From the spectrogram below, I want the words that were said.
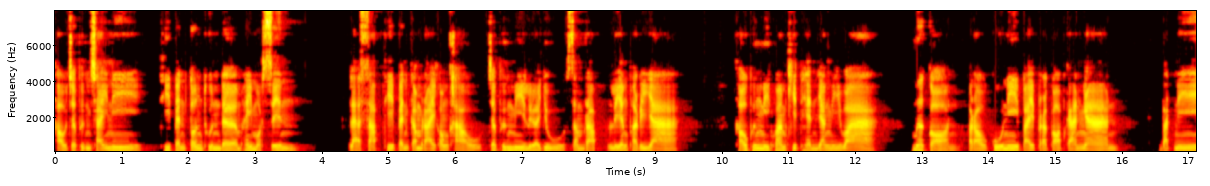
เขาจะพึงใช้หนี้ที่เป็นต้นทุนเดิมให้หมดสิ้น และทรัพย์ที่เป็นกำไรของเขาจะพึงมีเหลืออยู่สำหรับเลี้ยงภริยา เขาพึงมีความคิดเห็นอย่างนี้ว่า เมื่อก่อนเรากู้หนี้ไปประกอบการงาน บัดนี้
